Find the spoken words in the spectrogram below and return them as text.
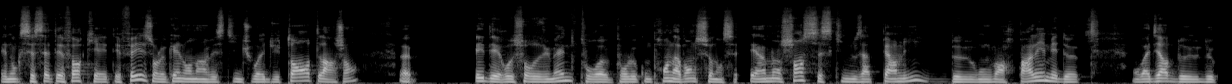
Et donc, c'est cet effort qui a été fait, sur lequel on a investi vois, du temps, de l'argent euh, et des ressources humaines pour, euh, pour le comprendre avant de se lancer. Et à mon sens, c'est ce qui nous a permis de, on va en reparler, mais de, on va dire, de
